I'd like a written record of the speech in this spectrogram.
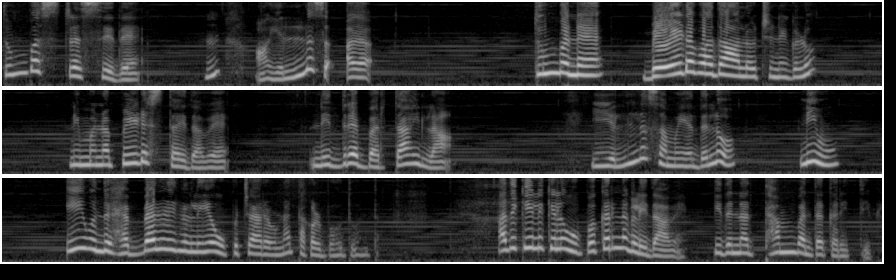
ತುಂಬ ಸ್ಟ್ರೆಸ್ ಇದೆ. ಆ ಎಲ್ಲ ಸ ತುಂಬಾ ಬೇಡವಾದ ಆಲೋಚನೆಗಳು ನಿಮ್ಮನ್ನು ಪೀಡಿಸ್ತಾ ಇದ್ದಾವೆ. ನಿದ್ರೆ ಬರ್ತಾ ಇಲ್ಲ. ಈ ಎಲ್ಲ ಸಮಯದಲ್ಲೂ ನೀವು ಈ ಒಂದು ಹೆಬ್ಬೆರಳಿನಲ್ಲಿಯೇ ಉಪಚಾರವನ್ನು ತಗೊಳ್ಬಹುದು ಅಂತ. ಅದಕ್ಕೆ ಇಲ್ಲಿ ಕೆಲವು ಉಪಕರಣಗಳಿದ್ದಾವೆ ಇದನ್ನು ಥಂಬ್ ಅಂತ ಕರಿತೀವಿ?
